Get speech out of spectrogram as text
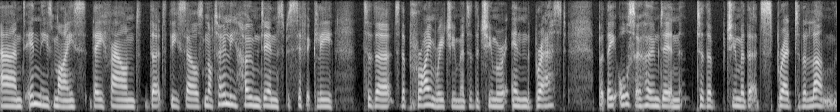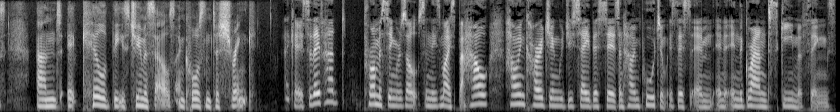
and in these mice they found that these cells not only homed in specifically to the to the primary tumor, to the tumor in the breast, but they also homed in to the tumor that had spread to the lungs, and it killed these tumor cells and caused them to shrink. Okay, so they've had promising results in these mice, but how how encouraging would you say this is, and how important is this in in, in the grand scheme of things?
